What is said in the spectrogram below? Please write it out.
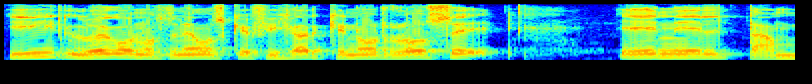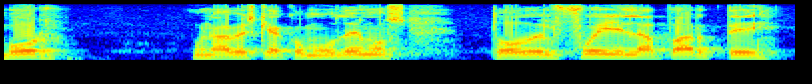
Y luego nos tenemos que fijar que no roce en el tambor. Una vez que acomodemos todo el fuelle, la parte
